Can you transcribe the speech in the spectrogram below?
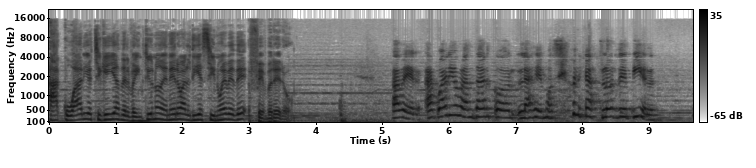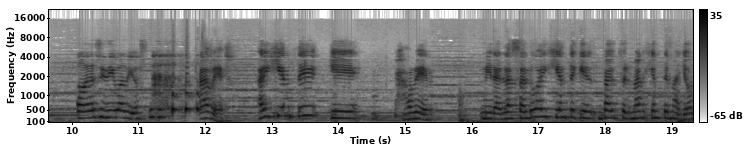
Acuario, chiquillas, del 21 de enero al 19 de febrero. A ver, Acuario va a andar con las emociones a flor de piel. Ahora sí digo adiós. A ver, hay gente que, a ver, mira, en la salud hay gente que va a enfermar gente mayor.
